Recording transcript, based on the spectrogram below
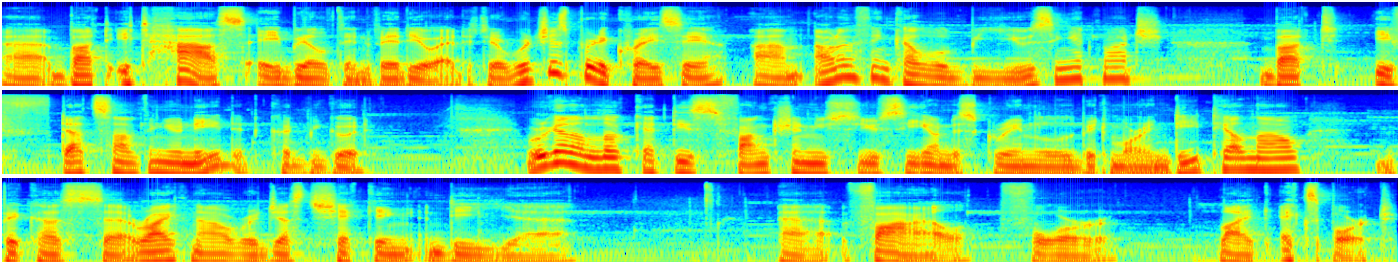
uh, but it has a built-in video editor, which is pretty crazy. Um, I don't think I will be using it much, but if that's something you need, it could be good. We're gonna look at these functions you see on the screen a little bit more in detail now, because uh, right now we're just checking the uh, uh, file for like export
